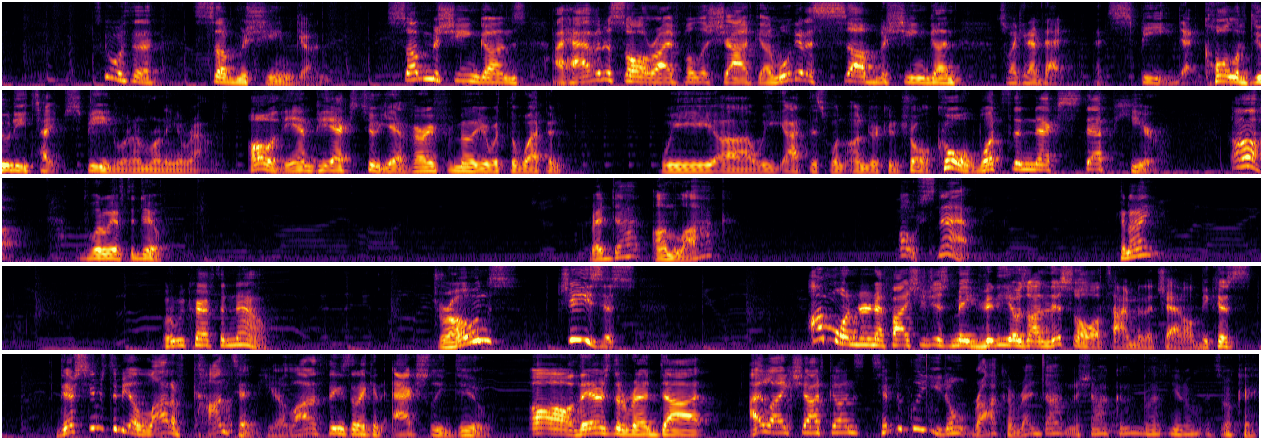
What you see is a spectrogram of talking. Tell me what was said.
Let's go with a submachine gun. Submachine guns. I have an assault rifle, a shotgun. We'll get a submachine gun so I can have that, that speed, that Call of Duty type speed when I'm running around. Oh, the MPX2. Yeah, very familiar with the weapon. We uh, we got this one under control. Cool. What's the next step here? Oh, what do we have to do? Red dot? Unlock? Oh, snap. Can I? What are we crafting now? Drones? Jesus. I'm wondering if I should just make videos on this all the time in the channel because there seems to be a lot of content here, a lot of things that I could actually do. Oh, there's the red dot. I like shotguns. Typically, you don't rock a red dot in a shotgun, but you know, it's okay.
